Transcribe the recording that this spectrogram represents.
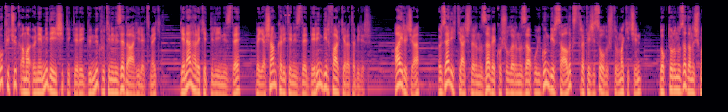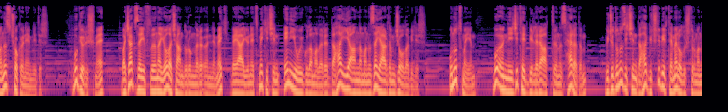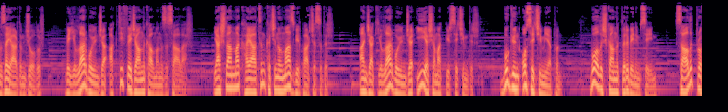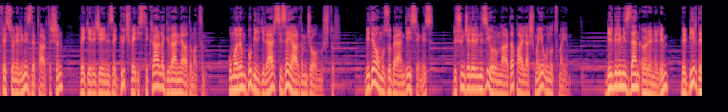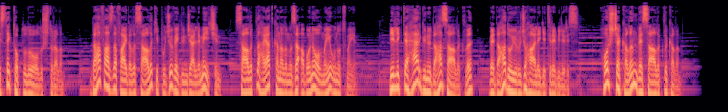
Bu küçük ama önemli değişiklikleri günlük rutininize dahil etmek, genel hareketliliğinizde ve yaşam kalitenizde derin bir fark yaratabilir. Ayrıca, özel ihtiyaçlarınıza ve koşullarınıza uygun bir sağlık stratejisi oluşturmak için doktorunuza danışmanız çok önemlidir. Bu görüşme, bacak zayıflığına yol açan durumları önlemek veya yönetmek için en iyi uygulamaları daha iyi anlamanıza yardımcı olabilir. Unutmayın, bu önleyici tedbirlere attığınız her adım, vücudunuz için daha güçlü bir temel oluşturmanıza yardımcı olur ve yıllar boyunca aktif ve canlı kalmanızı sağlar. Yaşlanmak hayatın kaçınılmaz bir parçasıdır. Ancak yıllar boyunca iyi yaşamak bir seçimdir. Bugün o seçimi yapın. Bu alışkanlıkları benimseyin, sağlık profesyonelinizle tartışın ve geleceğinize güç ve istikrarla güvenli adım atın. Umarım bu bilgiler size yardımcı olmuştur. Videomuzu beğendiyseniz, düşüncelerinizi yorumlarda paylaşmayı unutmayın. Birbirimizden öğrenelim ve bir destek topluluğu oluşturalım. Daha fazla faydalı sağlık ipucu ve güncelleme için Sağlıklı Hayat kanalımıza abone olmayı unutmayın. Birlikte her günü daha sağlıklı ve daha doyurucu hale getirebiliriz. Hoşça kalın ve sağlıklı kalın.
